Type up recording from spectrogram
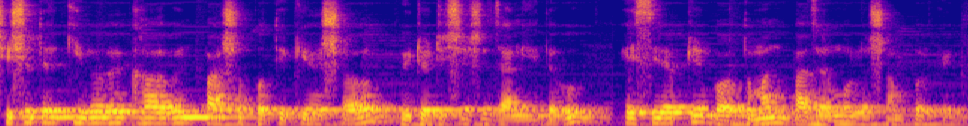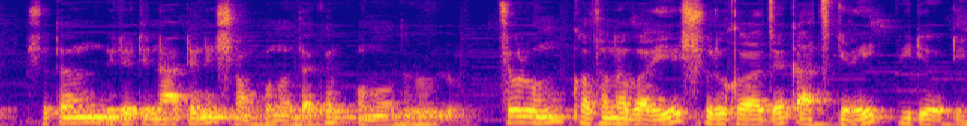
শিশুদের কীভাবে খাওয়াবেন, পার্শ্ব প্রতিক্রিয়া সহ ভিডিওটি শেষে জানিয়ে দেব এই সিরাপটির বর্তমান বাজার মূল্য সম্পর্কে। সুতরাং ভিডিওটি না টেনে সম্পূর্ণ দেখার অনুরোধ রইল। চলুন কথা না বাড়িয়ে শুরু করা যাক আজকের এই ভিডিওটি।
